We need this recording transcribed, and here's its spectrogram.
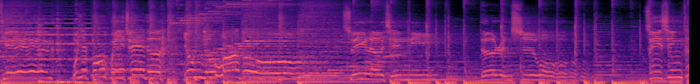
天，我也不会觉得拥有花朵。最了解你的人是我，最心疼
